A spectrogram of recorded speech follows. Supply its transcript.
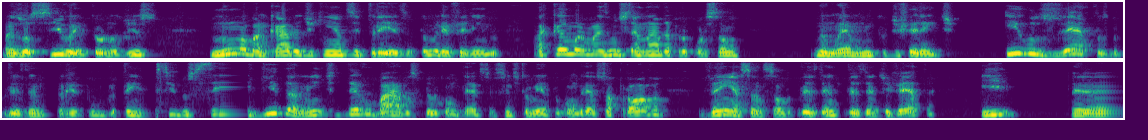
mas oscila em torno disso, numa bancada de 513. Estou me referindo à Câmara, mas no Senado a proporção não é muito diferente. E os vetos do presidente da República têm sido seguidamente derrubados pelo Congresso. Esse instrumento, o Congresso aprova, vem a sanção do presidente, o presidente veta e é,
